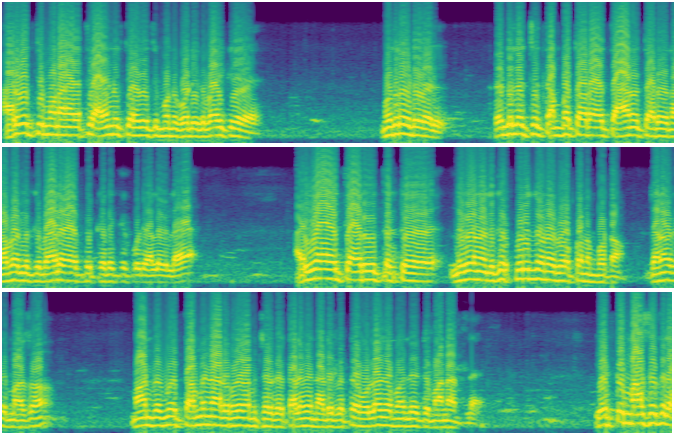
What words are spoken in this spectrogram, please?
அறுபத்தி மூணாயிரத்தி ஐநூற்றி அறுபத்தி மூணு கோடி ரூபாய்க்கு முதலீடுகள் ரெண்டு லட்சத்தி ஐம்பத்தோராயிரத்தி அறுநூத்தி அறுபது நபர்களுக்கு வேலை வாய்ப்பு கிடைக்கக்கூடிய அளவில் ஐயாயிரத்தி அறுபத்தெட்டு நிறுவனங்களுக்கு புரிந்துணர்வு ஒப்பந்தம் போட்டோம் ஜனவரி மாதம். மாண்புமிகு தமிழ்நாடு முதலமைச்சருடைய தலைமை நடைபெற்ற உலக முதலீட்டு மாநாட்டில் எட்டு மாசத்துல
